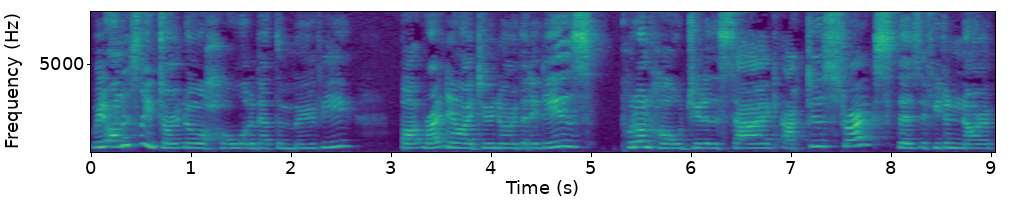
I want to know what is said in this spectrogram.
We honestly don't know a whole lot about the movie, but right now I do know that it is put on hold due to the SAG actors strikes. There's, if you didn't know,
